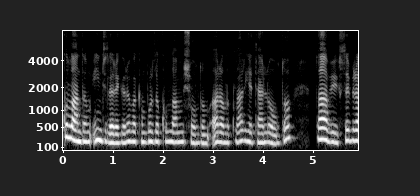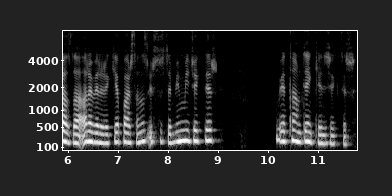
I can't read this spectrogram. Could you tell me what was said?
Kullandığım incilere göre bakın burada kullanmış olduğum aralıklar yeterli oldu. Daha büyükse biraz daha ara vererek yaparsanız üst üste binmeyecektir. Ve tam denk gelecektir.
